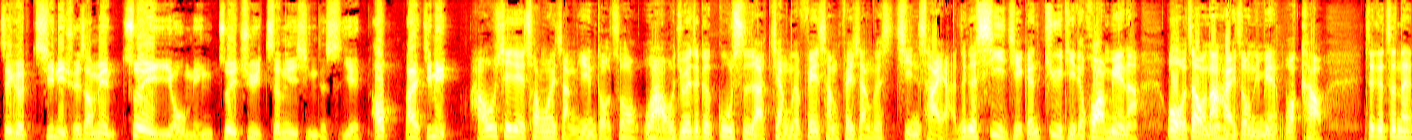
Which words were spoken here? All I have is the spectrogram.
这个心理学上面最有名、最具争议性的实验。好，来吉米，好，谢谢创会长烟斗中。哇，我觉得这个故事啊讲得非常非常的精彩啊，这个细节跟具体的画面啊，哦，在我脑海中里面，我靠，这个真的。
